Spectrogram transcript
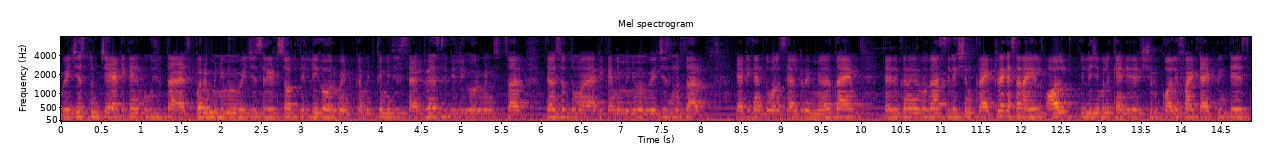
वेजेस तुमच्या या ठिकाणी बघू शकता. As per minimum wages rates of Delhi government कमीत कमी जी सॅलरी असते दिल्ली गव्हर्नमेंटनुसार त्यानुसार तुम्हाला या ठिकाणी मिनिमम वेजेसनुसार या ठिकाणी तुम्हाला सॅलरी मिळत आहे. त्या ठिकाणी बघा सिलेक्शन क्रायटेरिया कसा राहील all eligible candidate should qualify typing test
